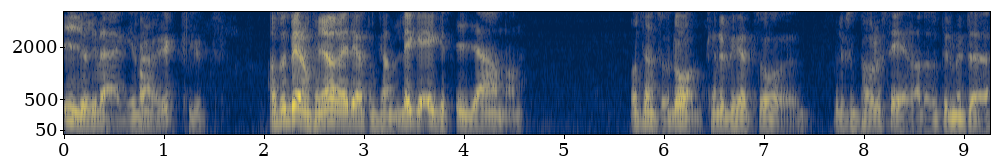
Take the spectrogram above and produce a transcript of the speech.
yr iväg. Fan vad äckligt. Alltså det de kan göra är det att de kan lägga ägget i hjärnan. Och sen så, då kan du bli helt så, liksom paralyserad eller till och med dö.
